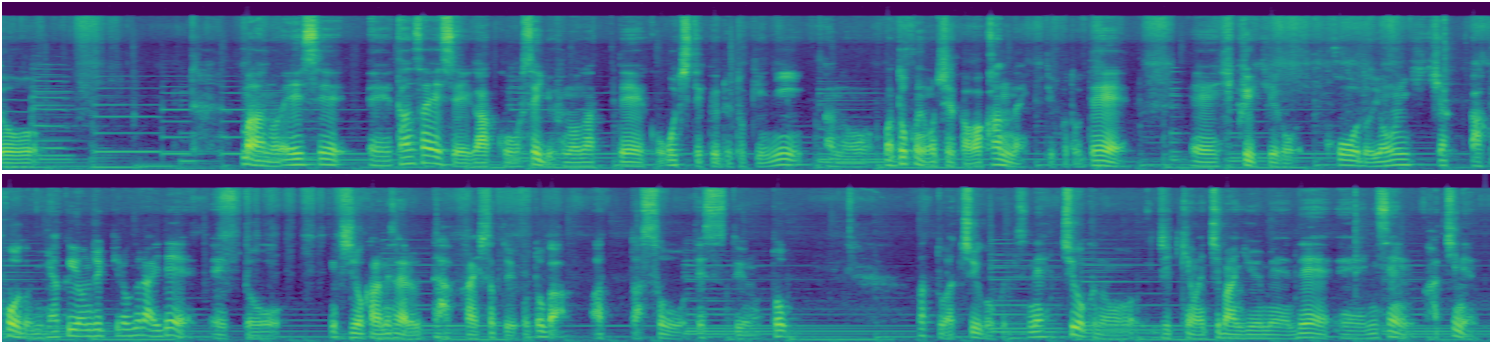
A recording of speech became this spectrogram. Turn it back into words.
と、まあ、あの衛星、えー、探査衛星がこう制御不能になってこう落ちてくるときにあの、まあ、どこに落ちるか分かんないっていうことで、えー、低い軌道、高度400あ高度240キロぐらいで、えっと、地上からミサイルを撃って破壊したということがあったそうですというのと、あとは中国ですね。中国の実験は一番有名で、えー、2008年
